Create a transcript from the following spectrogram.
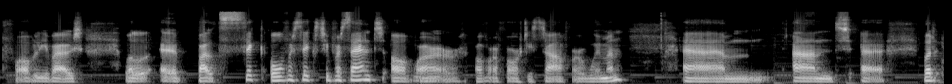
probably about well about six over 60% of our of our 40 staff are women. Um, and uh, but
